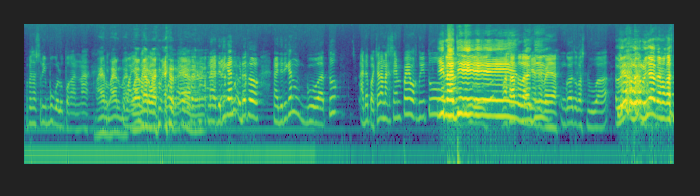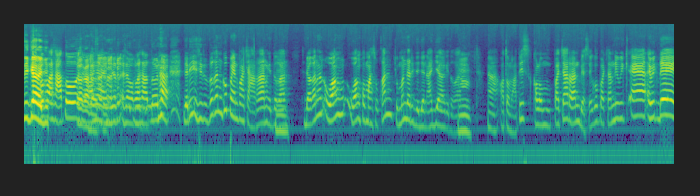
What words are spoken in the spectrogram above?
apa seratus ribu gue lupa kan nah lumayan lumayan lumayan lumayan UMR lah ya, UMR iya, UMR. nah jadi kan udah tuh nah jadi kan gue tuh ada pacar anak SMP waktu itu Ih Naji Kelas satu lagi Naji. SMP-nya. enggak tuh kelas 2 Lu lu lu nya sama kelas 3 lagi. Gue kelas 1 kelas SMA-nya satu. anjir, SMA kelas 1. Nah, jadi di situ tuh kan gue pengen pacaran gitu kan. Hmm. Sedangkan kan uang uang pemasukan cuman dari jajan aja gitu kan. Nah, otomatis kalau pacaran biasanya gue pacaran di weekend, eh weekday.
